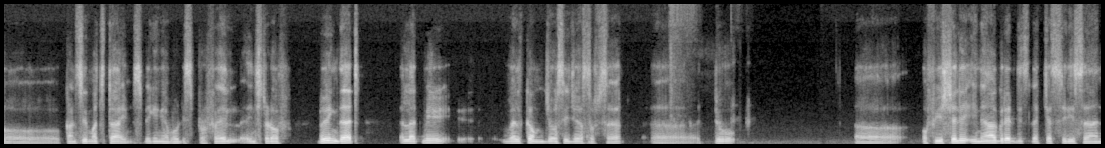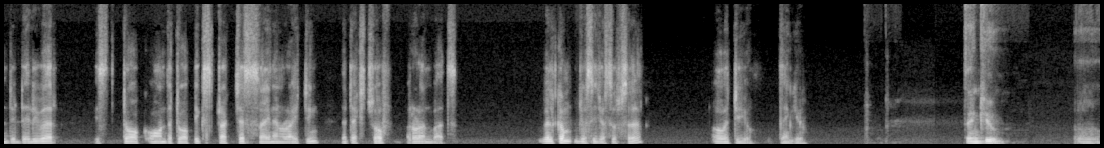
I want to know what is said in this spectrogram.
uh, consume much time speaking about his profile. Instead of doing that, let me welcome Josy Joseph sir uh, to uh, officially inaugurate this lecture series and deliver his talk on the topic structure, sign and writing, the text of Roland Barthes. Welcome, Josy Joseph sir. Over to you. Thank you. Thank you. Uh,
